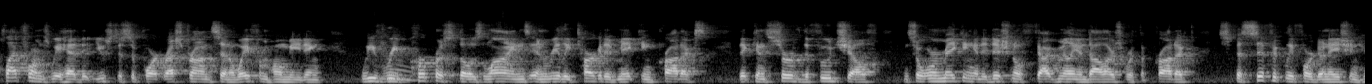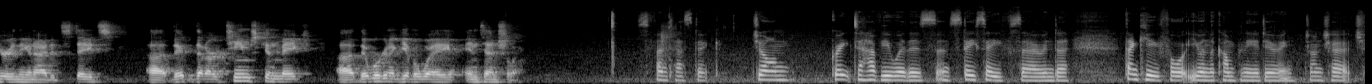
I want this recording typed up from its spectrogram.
platforms we had that used to support restaurants and away from home eating. We've mm. repurposed those lines and really targeted making products that can serve the food shelf. And so we're making an additional $5 million worth of product specifically for donation here in the United States uh, that, that, our teams can make uh, that we're going to give away intentionally. It's fantastic. John, great to have you with us and stay safe, sir. And uh, thank you for what you and the company are doing. John Church,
